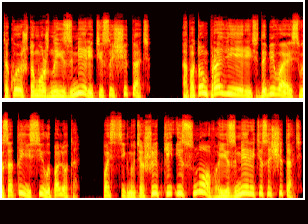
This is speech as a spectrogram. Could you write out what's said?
Такое, что можно измерить и сосчитать а потом проверить, добиваясь высоты и силы полета, постигнуть ошибки и снова измерить и сосчитать.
